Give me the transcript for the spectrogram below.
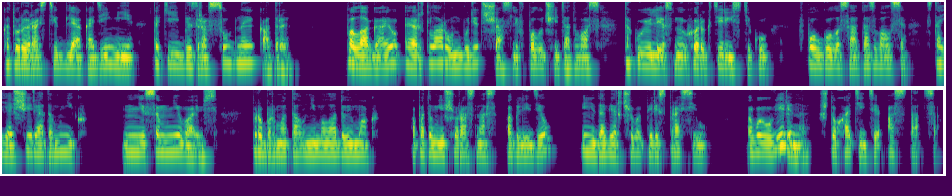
который растит для Академии такие безрассудные кадры. Полагаю, Эрт Ларун будет счастлив получить от вас такую лесную характеристику, в полголоса отозвался стоящий рядом Ник. «Не сомневаюсь», — пробормотал немолодой маг, а потом еще раз нас оглядел и недоверчиво переспросил. «Вы уверены, что хотите остаться?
